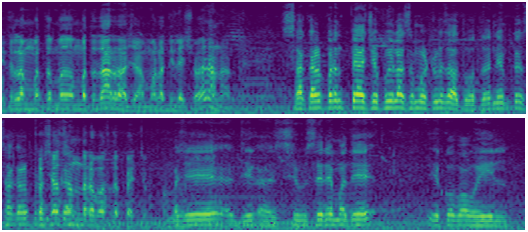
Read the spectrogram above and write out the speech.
इथला मत म- मतदार राजा मला दिल्याशिवाय राहणार नाही. सकाळपर्यंत पॅचअप होईल असं म्हटलं जात होतं. नेमकं सकाळपर्यंत कशा संदर्भातलं पॅच म्हणजे जे शिवसेनेमध्ये एकोबा होईल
